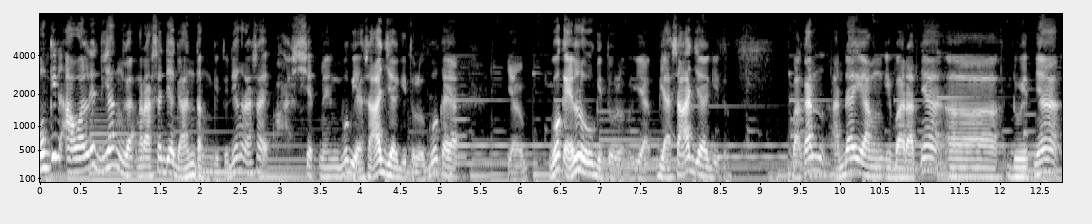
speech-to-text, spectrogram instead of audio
mungkin awalnya dia nggak ngerasa dia ganteng gitu. Dia ngerasa ah oh, shit man gue biasa aja gitu loh. Gue kayak ya gue kayak lu gitu loh. Ya biasa aja gitu. Bahkan ada yang ibaratnya uh, duitnya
